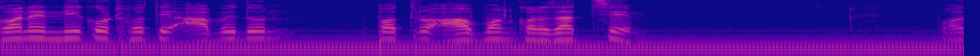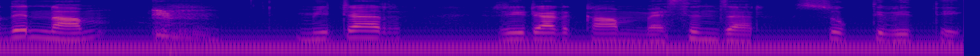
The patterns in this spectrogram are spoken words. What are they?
গণের নিকট হতে আবেদনপত্র আহ্বান করা যাচ্ছে। পদের নাম মিটার রিডার কাম মেসেঞ্জার চুক্তিভিত্তিক।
